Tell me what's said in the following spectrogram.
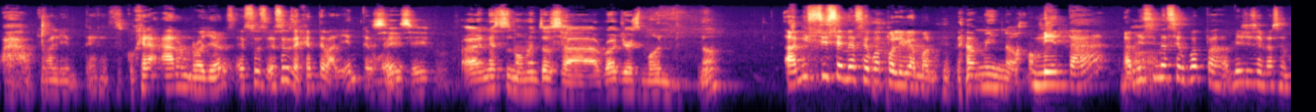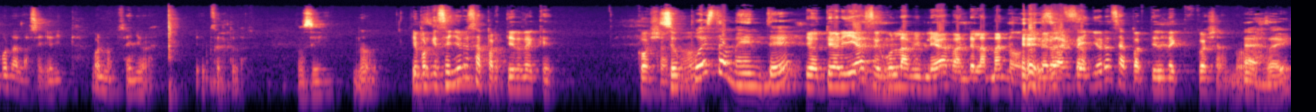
Wow, qué valiente eres. Escoger a Aaron Rodgers, eso es, eso es de gente valiente, güey. Sí, sí. En estos momentos a Rogers Moon, ¿no? A mí sí se me hace guapa Olivia Munn. A mí no. Neta, a mí sí me hace guapa. A mí sí se me hace mona la señorita. Bueno, señora. Pues sí. ¿No? Y porque señora es a partir de que ¿no? Supuestamente. Digo, teoría, según la Biblia, van de la mano. Pero Exacto. señora es a partir de cocha, ¿no? Ah, sí.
